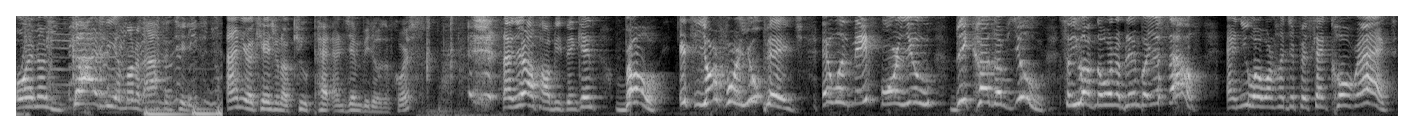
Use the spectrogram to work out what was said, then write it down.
or an ungodly amount of ass and titties. And your occasional cute pet and gym videos videos, of course. now you're all probably thinking, bro, it's your For You page. It was made for you because of you. So you have no one to blame but yourself. And you are 100% correct.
